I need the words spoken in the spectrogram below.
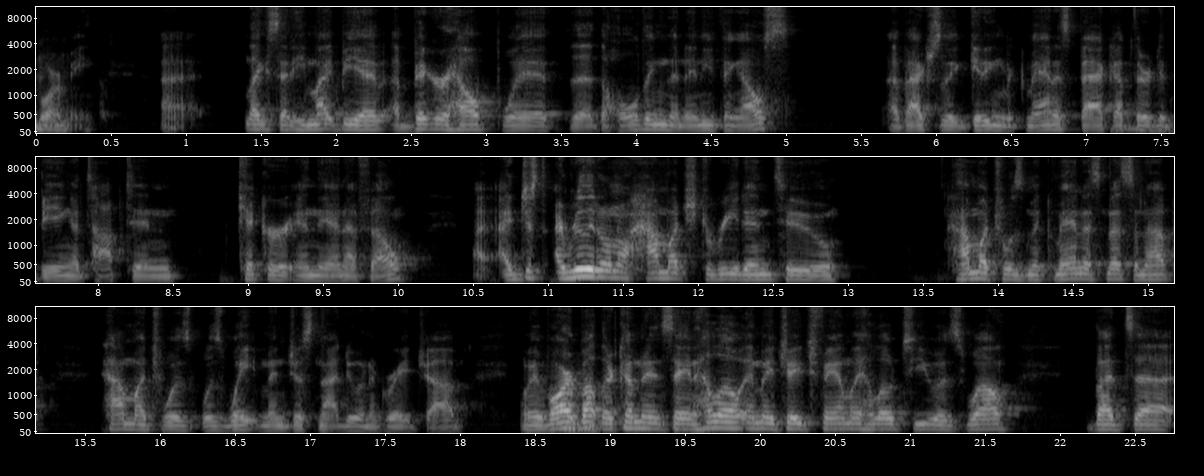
for mm-hmm. me. Uh, like i said he might be a, a bigger help with the, the holding than anything else of actually getting mcmanus back up there to being a top 10 kicker in the NFL. I, I just I really don't know how much to read into how much was McManus messing up, how much was was Waitman just not doing a great job. And we have our mm-hmm. Butler coming in saying hello, MHH family, hello to you as well. But uh,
